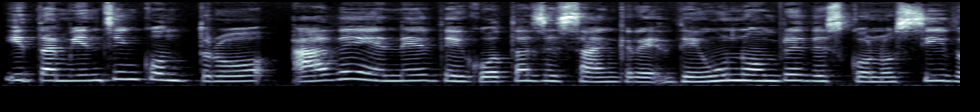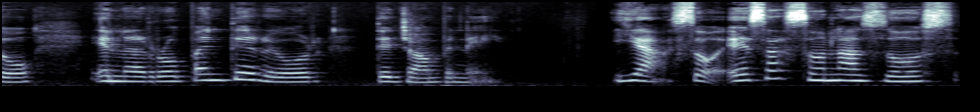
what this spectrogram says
Y también se encontró ADN de gotas de sangre de un hombre desconocido en la ropa interior de John Benet. Ya, so esas son las dos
